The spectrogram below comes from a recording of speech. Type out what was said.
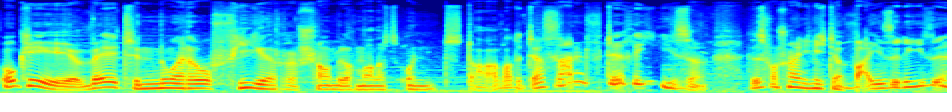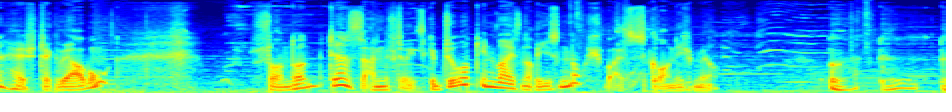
Okay, Welt Nummer 4. Schauen wir doch mal was. Und da wartet der sanfte Riese. Das ist wahrscheinlich nicht der weise Riese, Hashtag Werbung, sondern der sanfte Riese. Gibt es überhaupt den weißen Riesen noch? Ich weiß es gar nicht mehr. Äh.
